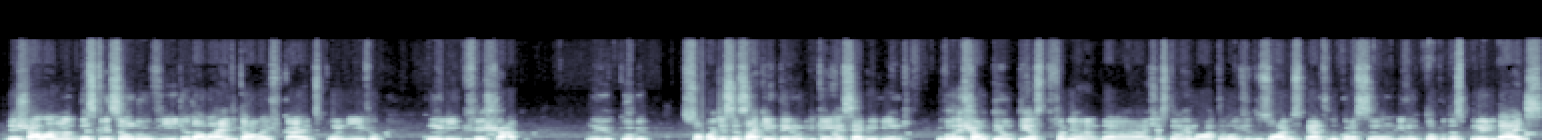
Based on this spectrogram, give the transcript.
deixar lá na descrição do vídeo da live, que ela vai ficar disponível com o link fechado no YouTube, só pode acessar quem tem o, quem recebe o link. Eu vou deixar o teu texto, Fabiana, da gestão remota, longe dos olhos, perto do coração e no topo das prioridades.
